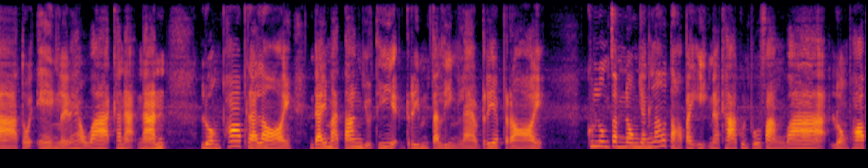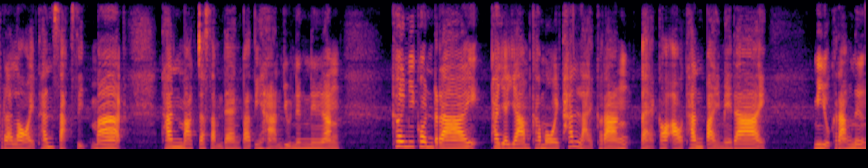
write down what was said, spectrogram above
ตาตัวเองเลยนะคะว่า ขณะนั้นหลวงพ่อพระลอยได้มาตั้งอยู่ที่ริมตลิ่งแล้วเรียบร้อยคุณลุงจำนงยังเล่าต่อไปอีกนะคะ คุณผู้ฟังว่าหลวงพ่อพระลอยท่านศักดิ์สิทธิ์มาก ท่านมักจะสำแดงปาฏิหาริย์อยู่เนืองๆ เคยมีคนร้ายพยายามขโมยท่านหลายครั้ง แต่ก็เอาท่านไปไม่ได้ มีอยู่ครั้งหนึ่ง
